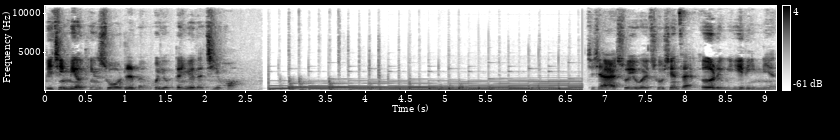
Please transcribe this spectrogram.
毕竟没有听说日本会有登月的计划。接下来说一位出现在二零一零年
